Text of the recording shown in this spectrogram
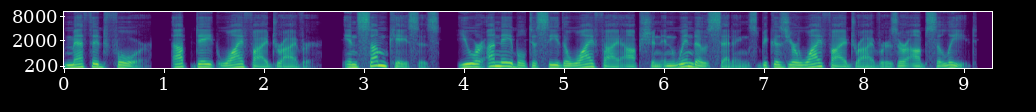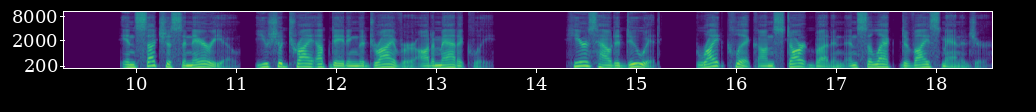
Method 4. Update Wi-Fi driver. In some cases, you are unable to see the Wi-Fi option in Windows settings because your Wi-Fi drivers are obsolete. In such a scenario, you should try updating the driver automatically. Here's how to do it. Right-click on Start button and select Device Manager.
